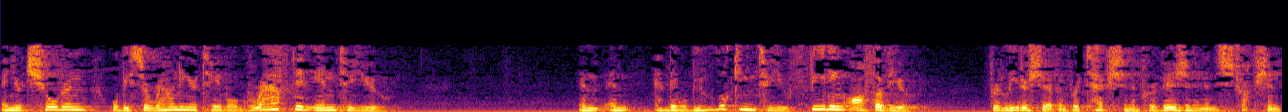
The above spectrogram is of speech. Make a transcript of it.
and your children will be surrounding your table, grafted into you. And, and, and they will be looking to you, feeding off of you for leadership and protection and provision and instruction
